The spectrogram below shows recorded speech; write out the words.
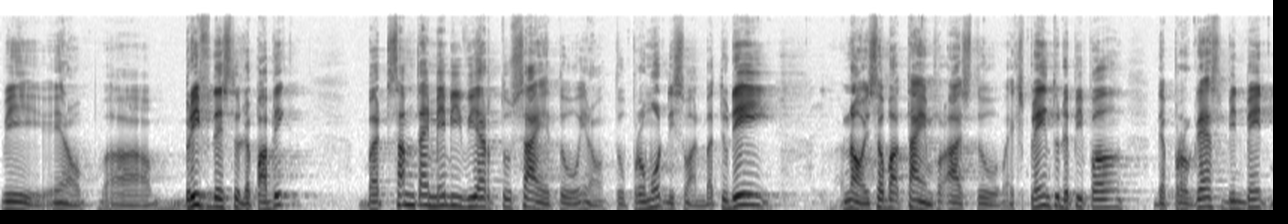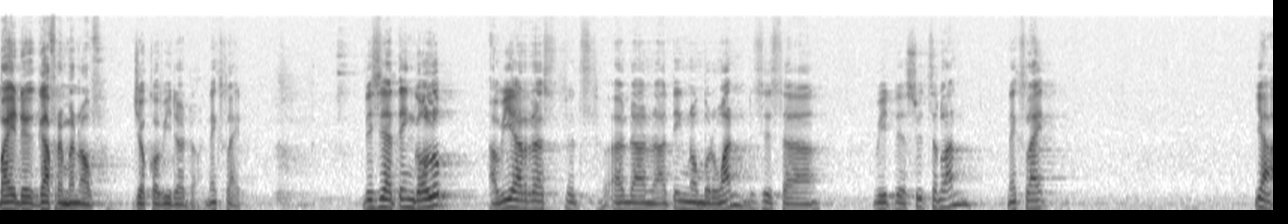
We you know uh, brief this to the public but sometimes maybe we are too shy to you know to promote this one. But today no, it's about time for us to explain to the people the progress been made by the government of Joko Widodo. Next slide. This is, I think, Golub. Uh, we are, uh, uh, I think, number one. This is uh, with uh, Switzerland. Next slide. Yeah.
